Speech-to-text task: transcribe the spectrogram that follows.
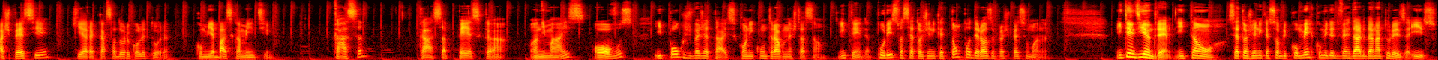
a espécie que era caçadora-coletora comia basicamente caça caça, pesca animais, ovos e poucos vegetais quando encontravam na estação. Entenda, por isso a cetogênica é tão poderosa para a espécie humana. Entendi, André. Então, cetogênica é sobre comer comida de verdade da natureza. Isso.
